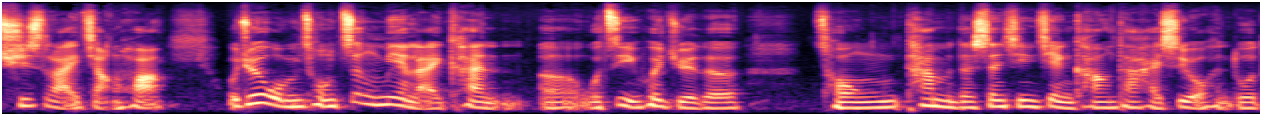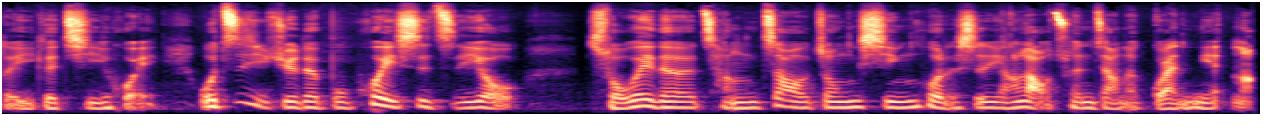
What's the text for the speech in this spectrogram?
趋势来讲的话，我觉得我们从正面来看，呃，我自己会觉得从他们的身心健康，它还是有很多的一个机会。我自己觉得不会是只有所谓的长照中心或者是养老村这样的观念嘛。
